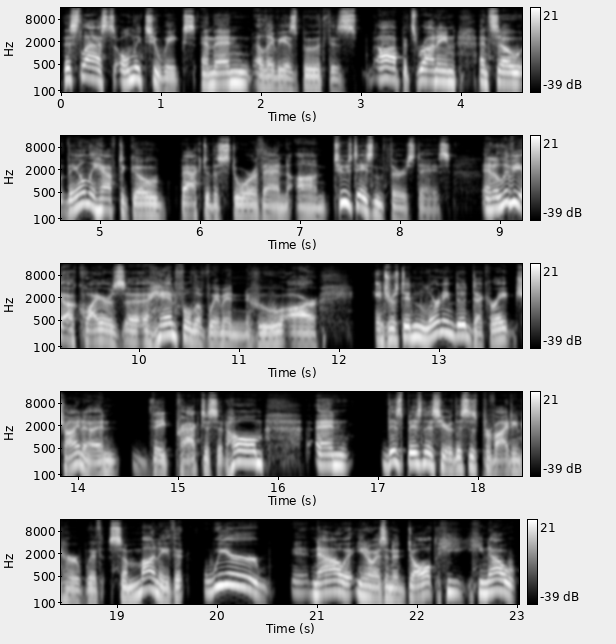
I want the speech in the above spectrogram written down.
this lasts only two weeks. And then Olivia's booth is up, it's running. And so they only have to go back to the store then on Tuesdays and Thursdays. And Olivia acquires a handful of women who are interested in learning to decorate china and they practice at home. And this business here, this is providing her with some money that we're eh, now, eh, you know, as an adult, he he now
